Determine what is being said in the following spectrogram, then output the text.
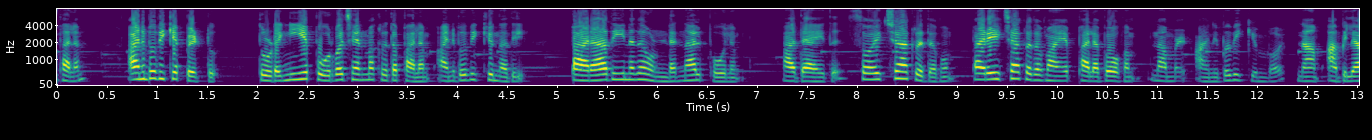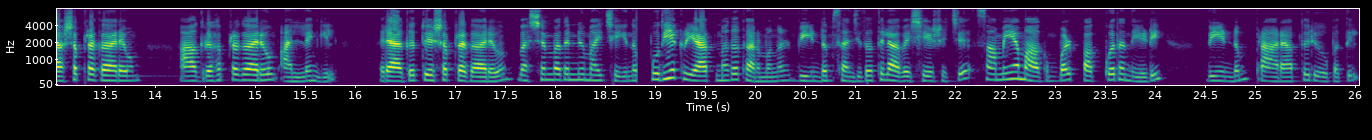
ഫലം അനുഭവിക്കപ്പെട്ടു. തുടങ്ങിയ പൂർവജന്മകൃത ഫലം അനുഭവിക്കുന്നതിൽ പരാധീനത ഉണ്ടെന്നാൽ പോലും. അതായത് സ്വച്ഛാകൃതവും പരേച്ഛാകൃതമായ ഫലഭോഗം നമ്മൾ അനുഭവിക്കുമ്പോൾ നാം അഭിലാഷപ്രകാരവും ആഗ്രഹപ്രകാരവും അല്ലെങ്കിൽ രാഗദ്വേഷപ്രകാരവും വശംവദനുമായി ചെയ്യുന്ന പുതിയ ക്രിയാത്മക കർമ്മങ്ങൾ വീണ്ടും സഞ്ചിതത്തിൽ അവശേഷിച്ച് സമയമാകുമ്പോൾ പക്വത നേടി വീണ്ടും പ്രാരാബ്ധ രൂപത്തിൽ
